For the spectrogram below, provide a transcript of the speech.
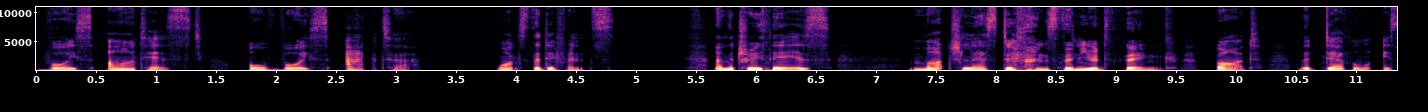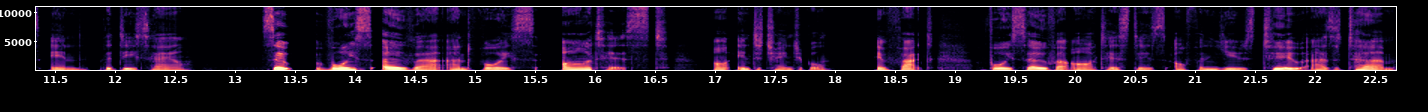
voice artist, or voice actor? What's the difference? And the truth is, much less difference than you'd think, but the devil is in the detail. So, voice over and voice artist are interchangeable. In fact, voiceover artist is often used too as a term.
